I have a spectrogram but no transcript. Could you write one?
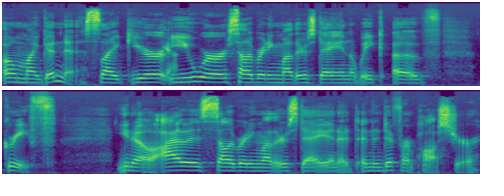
oh my goodness, like you're, yeah. you were celebrating Mother's Day in the wake of grief you know, I was celebrating Mother's Day in a, in a different posture.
